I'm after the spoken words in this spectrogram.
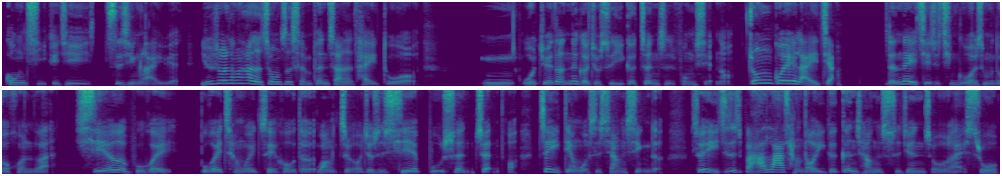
供给以及资金来源，也就是说，当它的中资成分占的太多，嗯，我觉得那个就是一个政治风险哦。终归来讲，人类其实经过了这么多混乱，邪恶不会不会成为最后的王者，就是邪不胜正哦。这一点我是相信的，所以只是把它拉长到一个更长的时间轴来说，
